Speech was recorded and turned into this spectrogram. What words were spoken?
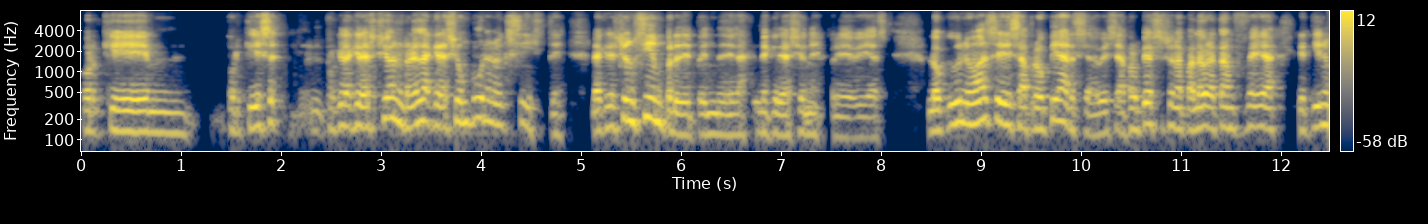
porque mm, porque, la creación, en realidad la creación pura no existe. La creación siempre depende de, las, creaciones previas. Lo que uno hace es apropiarse, a veces apropiarse es una palabra tan fea que tiene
